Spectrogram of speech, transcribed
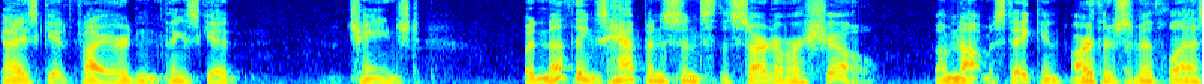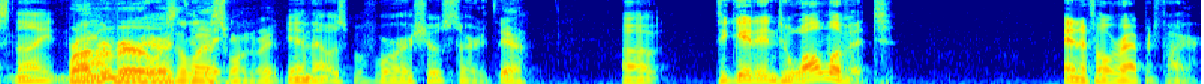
guys get fired and things get changed. But nothing's happened since the start of our show. If I'm not mistaken. Arthur Smith last night. Ron Rivera was the today. last one, right? Yeah, and that was before our show started. Yeah. Uh, to get into all of it, NFL Rapid Fire.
